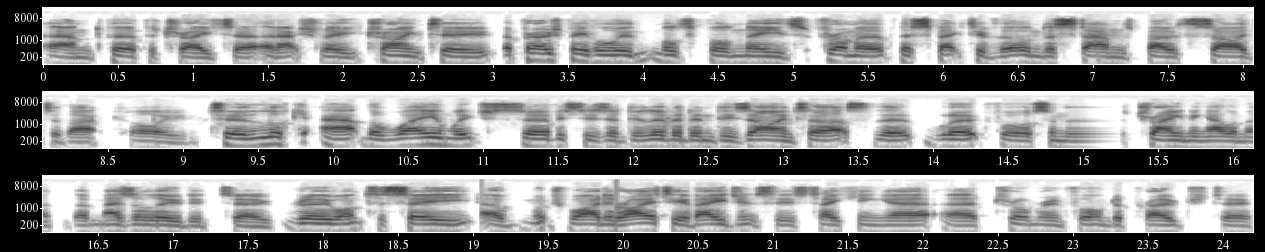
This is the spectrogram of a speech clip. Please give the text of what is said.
and perpetrator and actually trying to approach people with multiple needs from a perspective that understands both sides of that coin. To look at the way in which services are delivered and designed. So that's the workforce and the training element that Mez alluded to. Really want to see a much wider variety of agencies taking a, a trauma informed approach to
